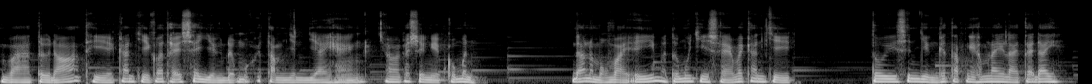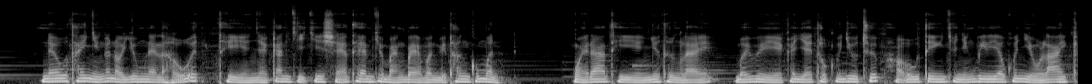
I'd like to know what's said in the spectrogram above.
và từ đó thì các anh chị có thể xây dựng được một cái tầm nhìn dài hạn cho cái sự nghiệp của mình. Đó là một vài ý mà tôi muốn chia sẻ với các anh chị. Tôi xin dừng cái tập ngày hôm nay lại tại đây. Nếu thấy những cái nội dung này là hữu ích thì nhờ các anh chị chia sẻ thêm cho bạn bè và người thân của mình. Ngoài ra thì như thường lệ, bởi vì cái giải thuật của youtube họ ưu tiên cho những video có nhiều like,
